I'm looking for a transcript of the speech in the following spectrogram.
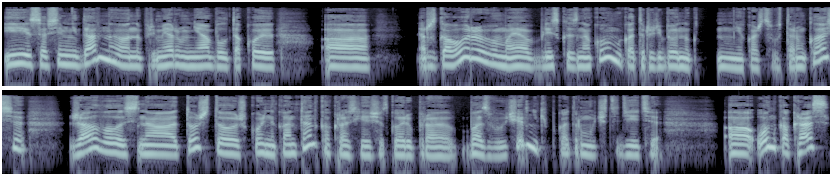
И совсем недавно, например, у меня был такой э, разговор, моя близкая знакомая, который ребенок, ну, мне кажется, во втором классе, жаловалась на то, что школьный контент, как раз я сейчас говорю про базовые учебники, по которым учатся дети, э, он как раз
